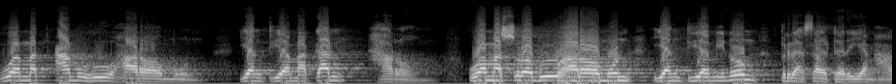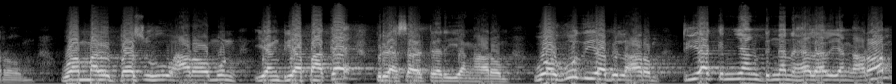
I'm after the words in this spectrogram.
wamat amuhu haramun, yang dia makan haram wa masrabu haramun yang dia minum berasal dari yang haram wa malbasuhu haramun yang dia pakai berasal dari yang haram wa bil haram dia kenyang dengan hal-hal yang haram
